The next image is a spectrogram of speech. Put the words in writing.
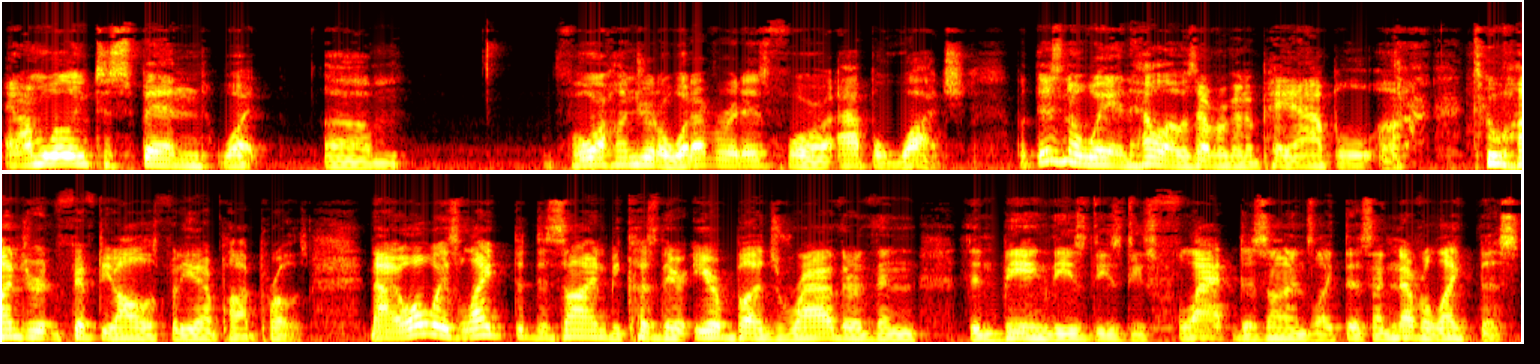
and I'm willing to spend, what, um, 400 or whatever it is for Apple Watch. But there's no way in hell I was ever going to pay Apple uh, $250 for the AirPod Pros. Now, I always liked the design because they're earbuds rather than than being these these these flat designs like this. I never liked this.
